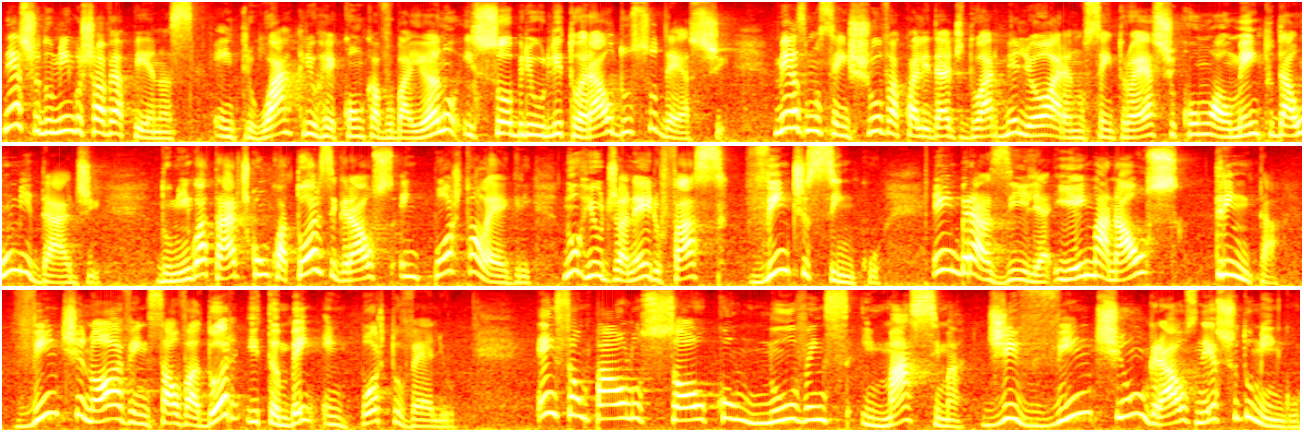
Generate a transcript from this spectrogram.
Neste domingo chove apenas entre o Acre e o Recôncavo Baiano e sobre o litoral do Sudeste. Mesmo sem chuva, a qualidade do ar melhora no Centro-Oeste com o aumento da umidade. Domingo à tarde, com 14 graus em Porto Alegre. No Rio de Janeiro, faz 25. Em Brasília e em Manaus, 30. 29 em Salvador e também em Porto Velho. Em São Paulo, sol com nuvens e máxima de 21 graus neste domingo.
